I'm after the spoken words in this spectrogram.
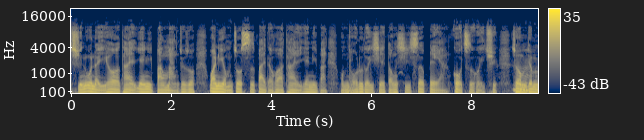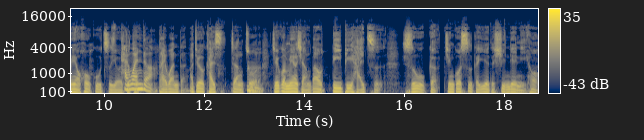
询问了以后，他也愿意帮忙。就是说，万一我们做失败的话，他也愿意把我们投入的一些东西、设备啊购置回去。所以我们就没有后顾之忧。台湾的，台湾的，他就开始这样做了。结果没有想到，第一批孩子十五个，经过四个月的训练以后，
